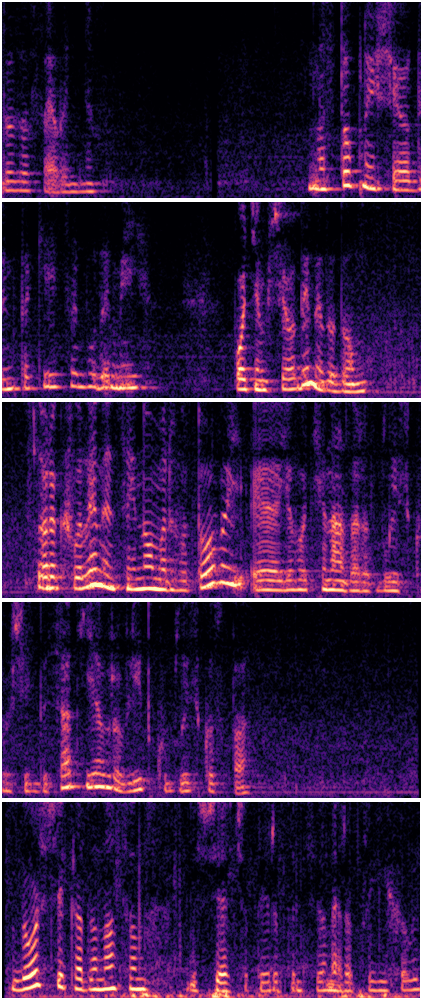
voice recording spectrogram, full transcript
До заселення. Наступний ще один такий це буде мій. Потім ще один і додому. 40 хвилин цей номер готовий. Е, Його ціна зараз близько 60 євро, влітку близько 100. Дощик, а до нас он ще 4 пенсіонера приїхали.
